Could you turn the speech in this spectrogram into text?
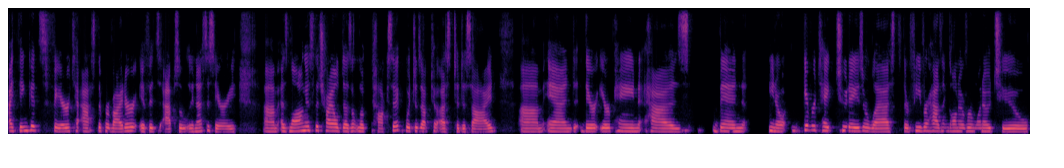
I think it's fair to ask the provider if it's absolutely necessary. Um, as long as the child doesn't look toxic, which is up to us to decide, um, and their ear pain has been, you know, give or take two days or less, their fever hasn't gone over 102.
